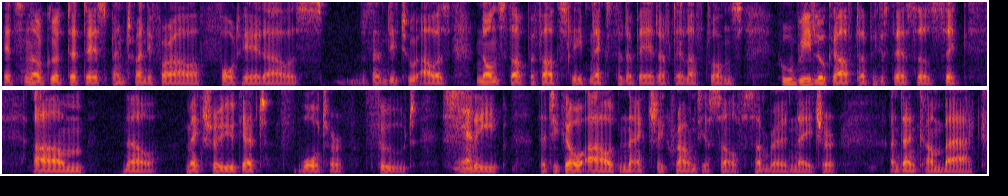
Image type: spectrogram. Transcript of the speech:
It's no good that they spend twenty four hours, forty eight hours 72 hours non-stop without sleep next to the bed of their loved ones who we look after because they're so sick. Um, no, make sure you get water, food, sleep, yeah. that you go out and actually ground yourself somewhere in nature and then come back.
